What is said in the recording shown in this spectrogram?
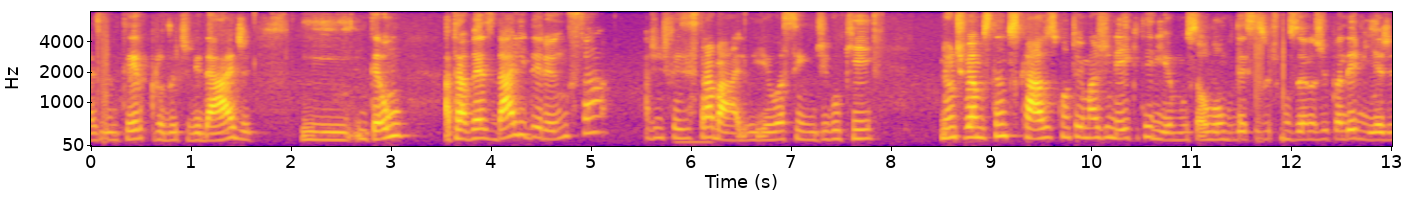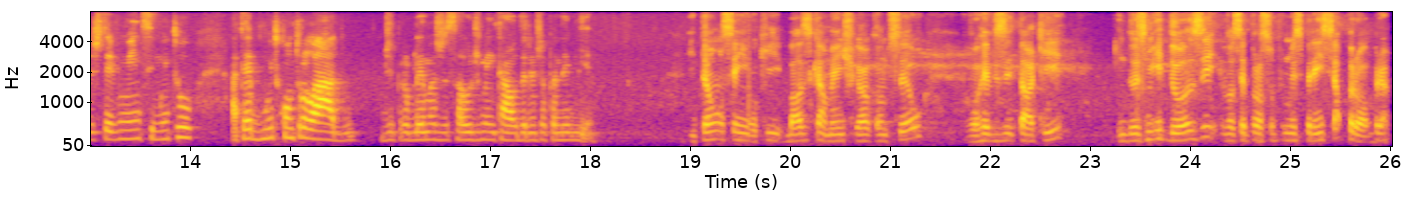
faz manter produtividade. E então, através da liderança, a gente fez esse trabalho. E eu assim digo que não tivemos tantos casos quanto eu imaginei que teríamos ao longo desses últimos anos de pandemia. A gente teve um índice muito até muito controlado de problemas de saúde mental durante a pandemia. Então, assim, o que basicamente aconteceu, vou revisitar aqui. Em 2012, você passou por uma experiência própria,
